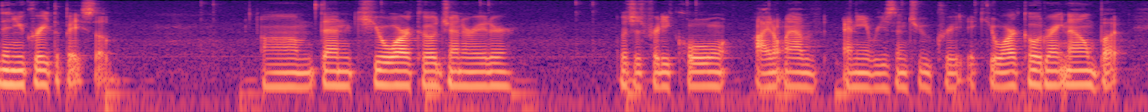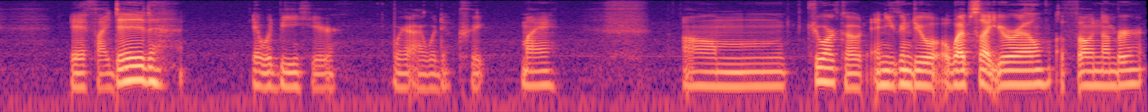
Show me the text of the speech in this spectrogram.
Then you create the pay stub. Um, then QR code generator, which is pretty cool. I don't have any reason to create a QR code right now, but if I did, it would be here where I would create my um, QR code. And you can do a website URL, a phone number,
